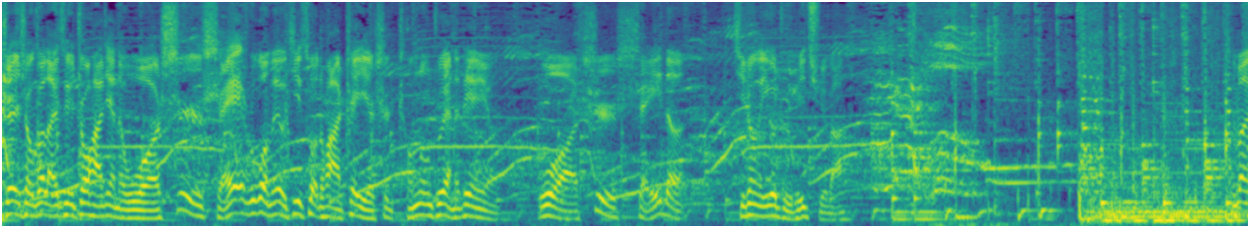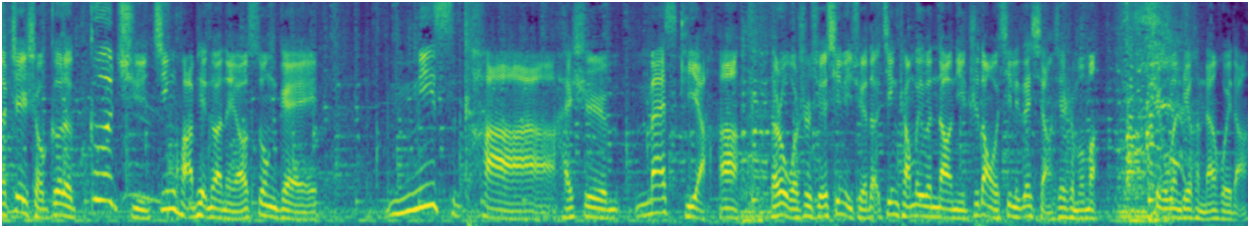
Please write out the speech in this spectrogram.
这首歌来自于周华健的《我是谁》。如果没有记错的话，这也是成龙主演的电影《我是谁》的。其中的一个主题曲吧。那么这首歌的歌曲精华片段呢，也要送给 Miss 卡还是 Maski 啊啊？他说我是学心理学的，经常被问到，你知道我心里在想些什么吗？这个问题很难回答。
